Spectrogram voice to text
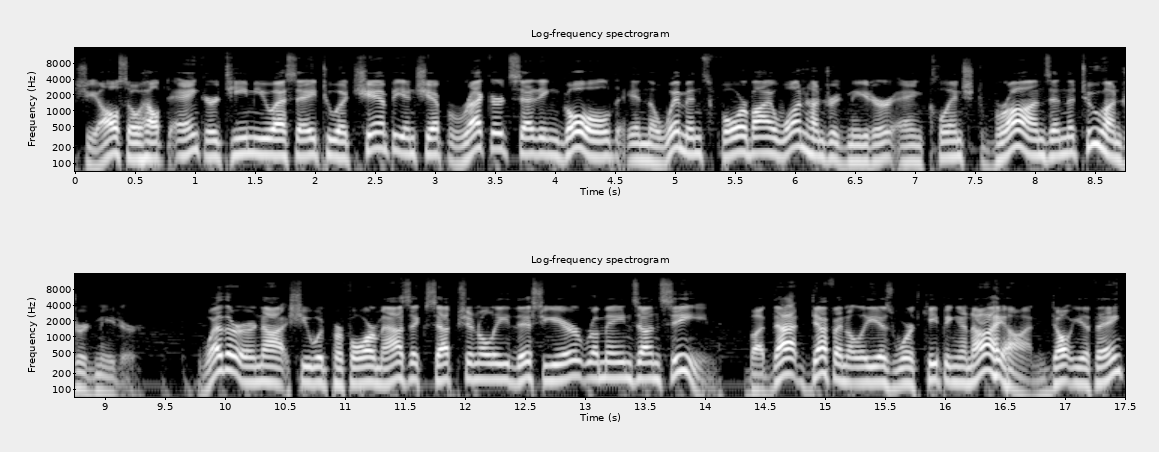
She also helped anchor Team USA to a championship record setting gold in the women's 4x100 meter and clinched bronze in the 200 meter. Whether or not she would perform as exceptionally this year remains unseen, but that definitely is worth keeping an eye on, don't you think?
